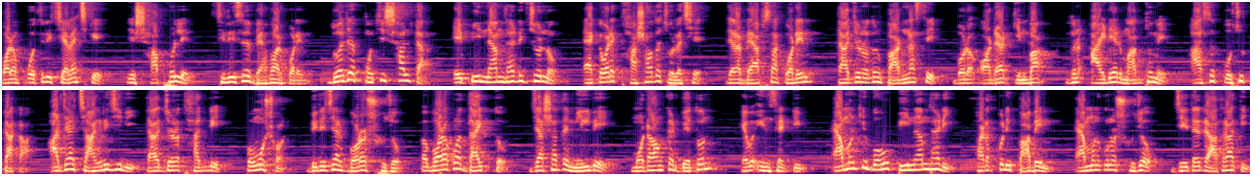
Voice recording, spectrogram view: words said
বরং প্রতিটি চ্যালেঞ্জকে যে সাফল্যের সিরিজ হিসেবে ব্যবহার করেন। দুই হাজার পঁচিশ সালটা এই পি নামধারীর জন্য একেবারে খাসা হতে চলেছে। যারা ব্যবসা করেন তার জন্য নতুন পার্টনারশিপ, বড় অর্ডার কিংবা নতুন আইডিয়ার মাধ্যমে আসবে প্রচুর টাকা। আর যারা চাকরিজীবী, তার জন্য থাকবে প্রমোশন, বিদেশ যাওয়ার বড় সুযোগ বা বড় কোনো দায়িত্ব, যার সাথে মিলবে মোটা অঙ্কের বেতন এবং ইনসেন্টিভ এমনকি বহু পি নামধারী হঠাৎ করে পাবেন এমন কোনো সুযোগ যে তাদের রাতারাতি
